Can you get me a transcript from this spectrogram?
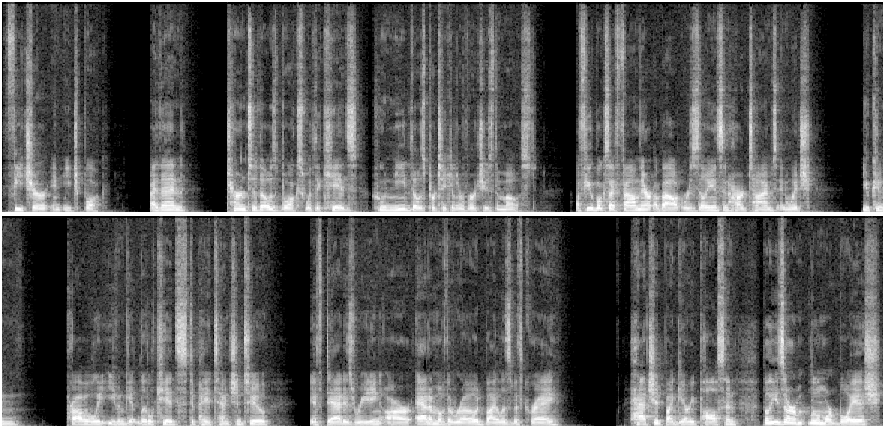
feature in each book. I then turned to those books with the kids who need those particular virtues the most. A few books I found there about resilience in hard times, in which you can probably even get little kids to pay attention to if dad is reading are Adam of the Road by Elizabeth Gray, Hatchet by Gary Paulsen, though these are a little more boyish,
